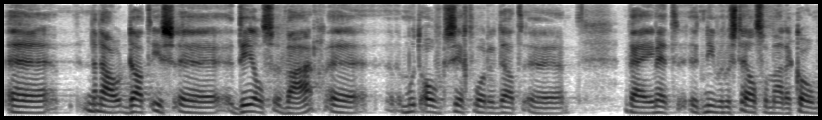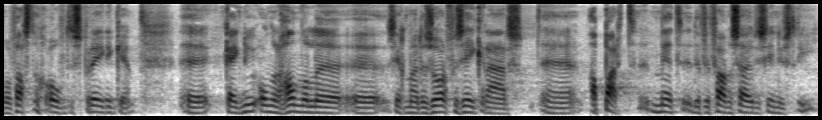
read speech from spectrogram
Uh, nou, dat is uh, deels waar. Uh, er moet overgezegd worden dat wij met het nieuwe stelsel, maar daar komen we vast nog over te spreken. Uh, kijk, nu onderhandelen uh, zeg maar de zorgverzekeraars uh, apart met de farmaceutische industrie.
